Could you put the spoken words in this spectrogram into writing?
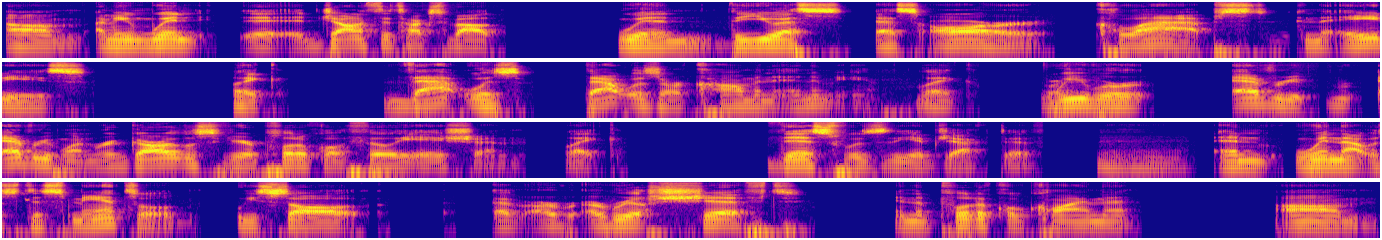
Um, I mean, when uh, Jonathan talks about when the USSR collapsed in the '80s, like that was that was our common enemy. Like we were every everyone, regardless of your political affiliation, like this was the objective. Mm-hmm. And when that was dismantled, we saw a, a, a real shift in the political climate, um,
